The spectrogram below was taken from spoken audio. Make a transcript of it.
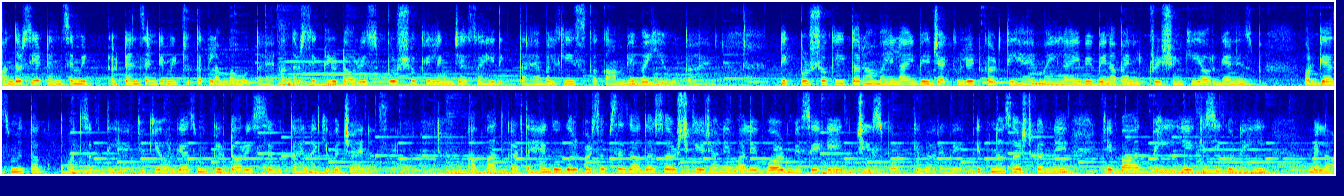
अंदर से टेन से टेन सेंटीमीटर तक लंबा होता है। अंदर से क्लिटोरिस पुरुषों के लिंग जैसा ही दिखता है, बल्कि इसका काम भी वही होता है। ठीक पुरुषों की तरह महिलाएँ भी जैकुलेट करती हैं। महिलाएँ भी बिना पेनिट्रेशन किए ऑर्गेनिज्म ऑर्गेज्म तक पहुँच सकती हैं, क्योंकि ऑर्गेज्म क्लिटोरिस से होता है, ना कि वजाइना से। अब बात करते हैं गूगल पर। सबसे ज़्यादा सर्च किए जाने वाले वर्ड में से एक जी स्पॉट के बारे में। इतना सर्च करने के बाद भी ये किसी को नहीं मिला।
